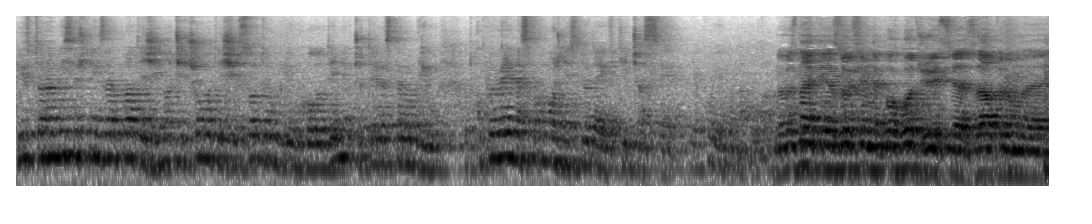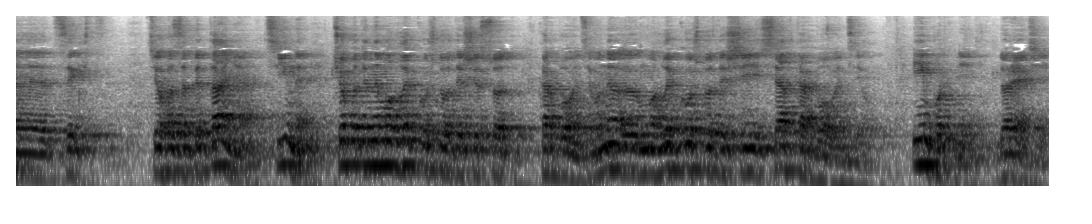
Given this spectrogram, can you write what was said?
Півтора місячних зарплати, жіночі чоботи 600 рублів, холодильник 400 рублів. От купівельна спроможність людей в ті часи, якою вона була? Ну ви знаєте, я зовсім не погоджуюся з автором е, цих, цього запитання. Ціни. Чоботи не могли коштувати 600 карбованців, вони е, могли коштувати 60 карбованців. Імпортні, до речі.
